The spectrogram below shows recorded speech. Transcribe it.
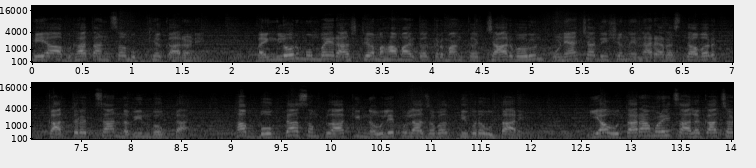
हे या अपघातांचं मुख्य कारण आहे. बेंगलोर मुंबई राष्ट्रीय महामार्ग क्रमांक चार वरून पुण्याच्या दिशेने येणाऱ्या रस्त्यावर कात्रजचा नवीन बोगदा आहे. हा बोगदा संपला की नवले पुलाजवळ तीव्र उतार. आहे या उतारामुळे चालकाचं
